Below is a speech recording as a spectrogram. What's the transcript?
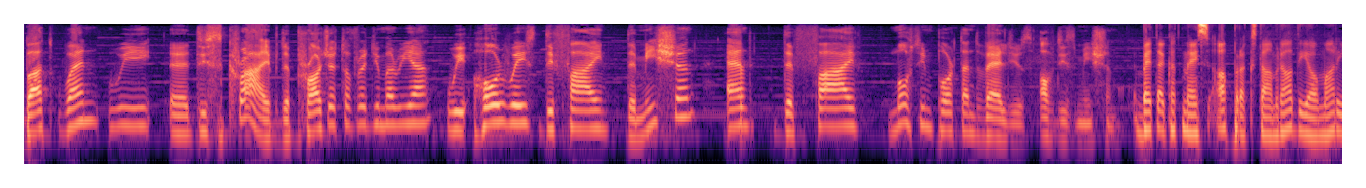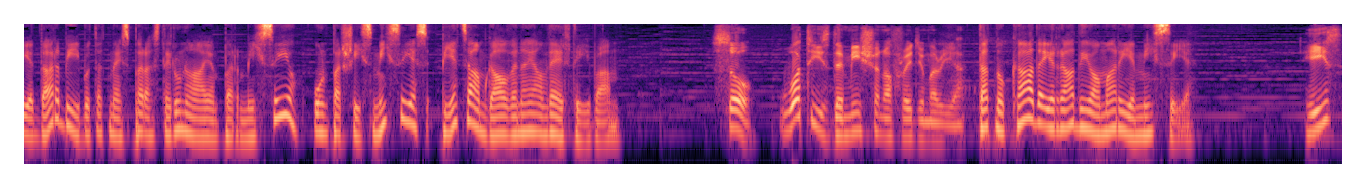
But when we uh, describe the project of Radio Maria, we always define the mission and the five most important values of this mission. Bet, kad mēs aprakstām Radio Marija darbību, tad mēs parasti runājam par misiju un par šīs misijas piecām galvenajām vērtībām. So, what is the mission of Radio Maria? Tad nu kāda ir Radio Marija misija? Is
